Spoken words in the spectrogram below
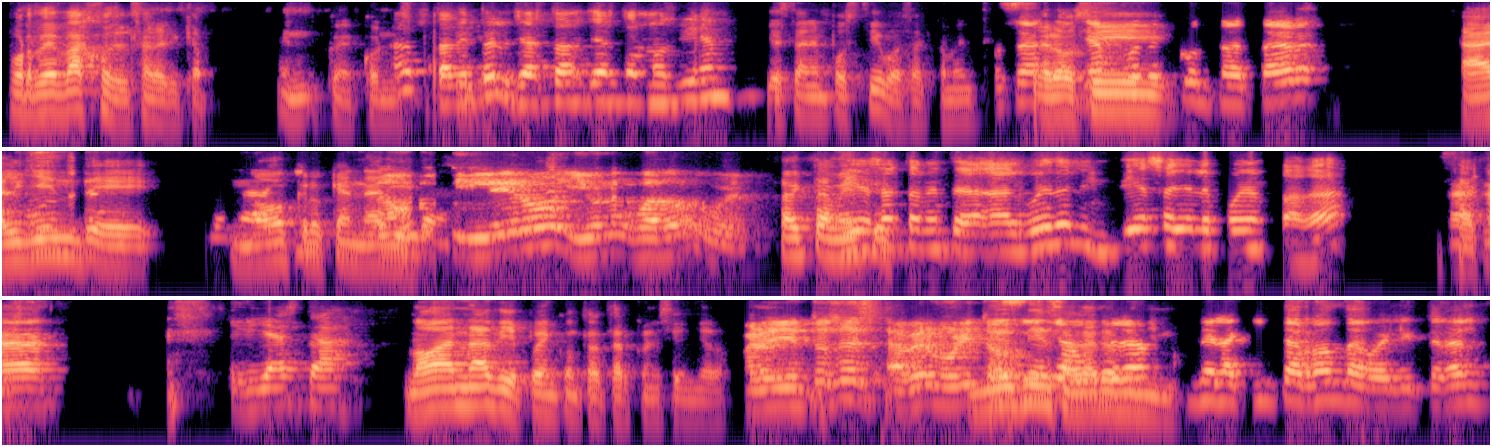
por debajo del salary cap. En- con- Ah, estos está de pelo, ya, está, ya estamos bien. Ya están en positivo, exactamente. O sea, Pero ya sí, pueden contratar a alguien un- de. No, creo que a A nadie. un utilero y un aguador, güey. Sí, Exactamente. exactamente. Al güey de limpieza ya le pueden pagar. Ajá. y ya está. No a nadie pueden contratar con ese dinero. Pero y entonces, a ver, Morito, No es ni el salario mínimo. De la quinta ronda, güey, literal.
